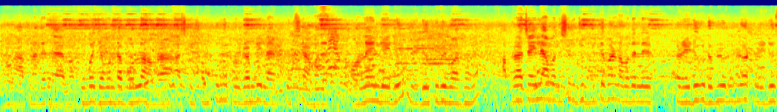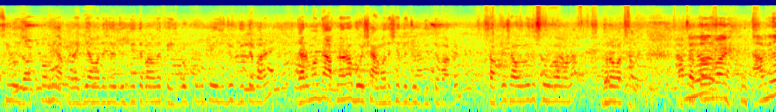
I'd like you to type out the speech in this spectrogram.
এবং আপনাদের মাহবুবাই যেমনটা বলল আমরা আজকে সম্পূর্ণ প্রোগ্রামটি লাইভ করছি আমাদের অনলাইন রেডিও রেডিও টিভির মাধ্যমে। আপনারা চাইলে আমাদের সাথে যোগ দিতে পারেন। আমাদের radio W W dot radio CU dot কমে আপনারা গিয়ে আমাদের সাথে যোগ দিতে পারেন। আমাদের ফেসবুক পেজে যোগ দিতে পারেন। যার মধ্যে আপনারা বসে আমাদের সাথে যোগ দিতে পারবেন। সবচেয়ে সর্বপ্রতি শুভকামনা। ধন্যবাদ সবাই আচ্ছা আমিও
